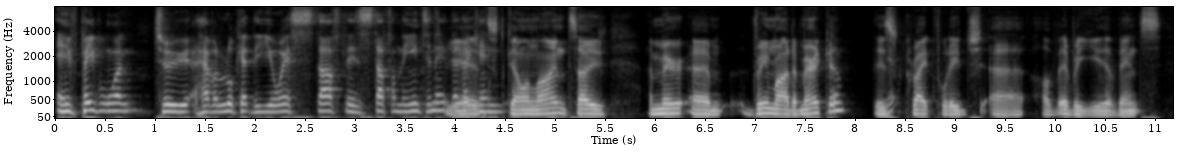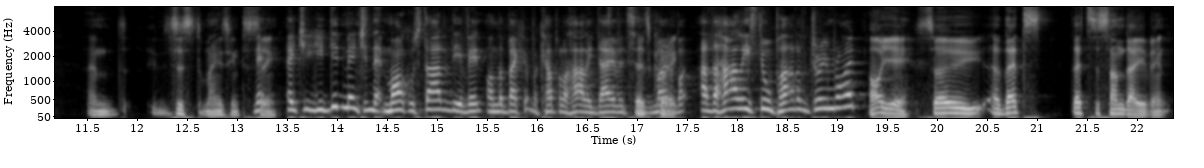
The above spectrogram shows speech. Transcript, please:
if people want to have a look at the US stuff, there's stuff on the internet that yeah, they can. go online. So, Amer- um, Dream Ride America. There's Yep. great footage uh, of every year events, and it's just amazing to Now, see. actually, you did mention that Michael started the event on the back of a couple of Harley Davidson's That's correct. motorbike. Are the Harley still part of Dream Ride? Oh yeah, so uh, that's that's the Sunday event.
